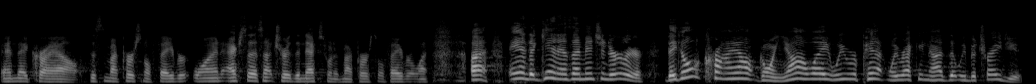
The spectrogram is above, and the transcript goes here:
and they cry out. This is my personal favorite one. Actually, that's not true. The next one is my personal favorite one. Uh, and again, as I mentioned earlier, they don't cry out going, Yahweh, we repent. We recognize that we betrayed you.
